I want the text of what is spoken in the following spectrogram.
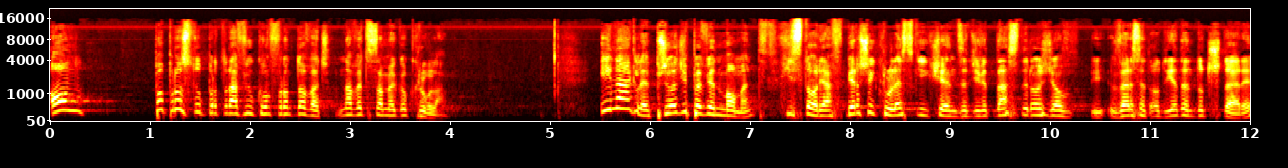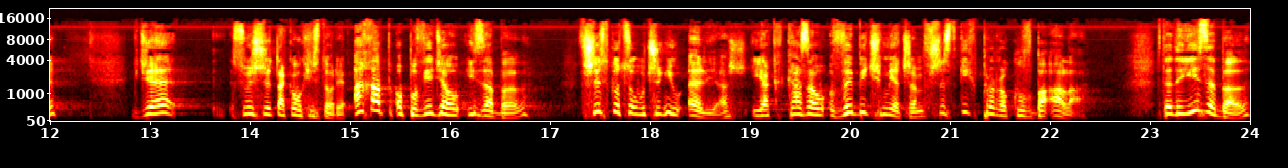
on po prostu potrafił konfrontować nawet samego króla. I nagle przychodzi pewien moment, historia w pierwszej królewskiej księdze, 19 rozdział, werset od 1 do 4, gdzie słyszy taką historię. Achab opowiedział Izabel wszystko, co uczynił Eliasz i jak kazał wybić mieczem wszystkich proroków Baala. Wtedy Izabel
